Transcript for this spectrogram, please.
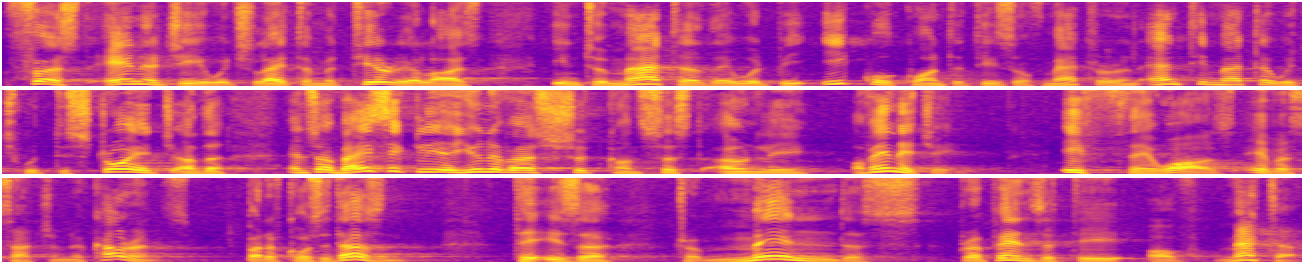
first energy, which later materialized into matter, there would be equal quantities of matter and antimatter, which would destroy each other. And so basically, a universe should consist only of energy, if there was ever such an occurrence. But of course, it doesn't. There is a tremendous propensity of matter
